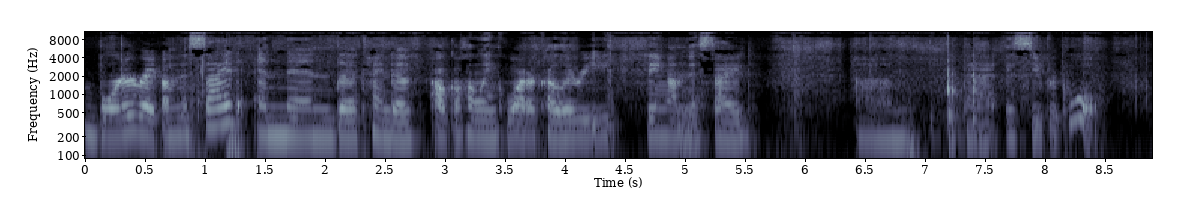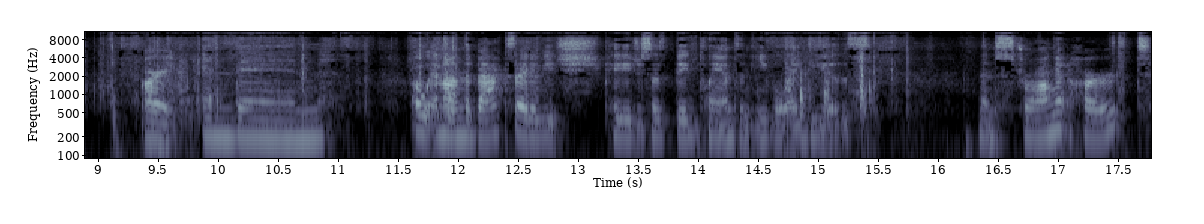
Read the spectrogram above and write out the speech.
border right on this side, and then the kind of alcohol ink watercolory thing on this side. Um, that is super cool. All right, and then, oh, and on the back side of each page, it says big plans and evil ideas. And then strong at heart.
